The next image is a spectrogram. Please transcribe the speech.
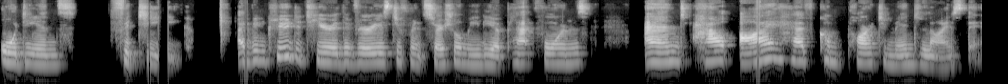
audience fatigue. I've included here the various different social media platforms and how I have compartmentalized them.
